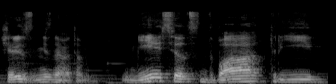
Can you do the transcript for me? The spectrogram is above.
через, не знаю, там, месяц, два, три,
